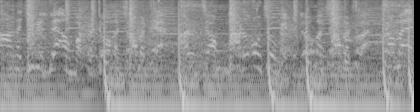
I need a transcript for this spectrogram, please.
အာနာယူလက်အောင်မှာဘတော်မချောင်းမတက်ငါတို့ကြောင့်ငါတို့အုပ်ချုပ်မယ်လုံးမချောင်းမထွက်ချောင်းမအပ်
